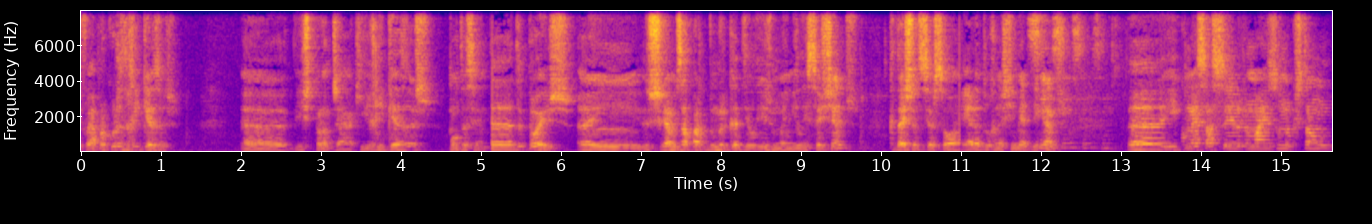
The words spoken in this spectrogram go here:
foi à procura de riquezas. Isto, pronto, já aqui riquezas, ponto assente. Depois, em- chegamos à parte do mercantilismo em 1600, que deixa de ser só a era do Renascimento, Sim, digamos, sim, sim, sim. Uh, e começa a ser mais uma questão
